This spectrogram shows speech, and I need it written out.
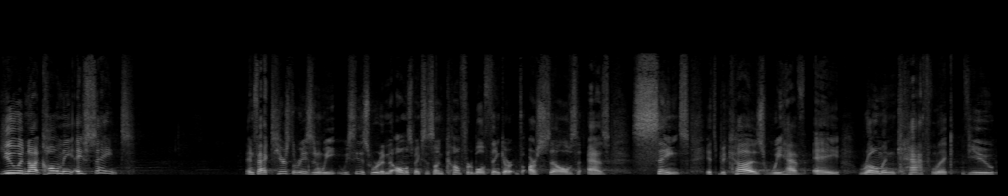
you would not call me a saint. In fact, here's the reason we, we see this word and it almost makes us uncomfortable to think of ourselves as saints. It's because we have a Roman Catholic view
